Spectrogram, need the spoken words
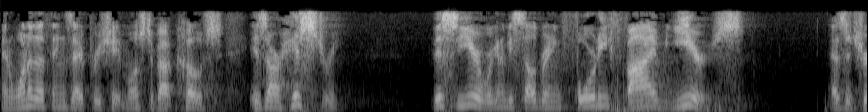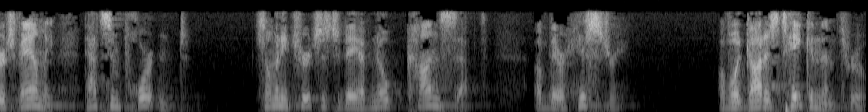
And one of the things I appreciate most about Coast is our history. This year, we're going to be celebrating 45 years as a church family. That's important. So many churches today have no concept of their history, of what God has taken them through.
